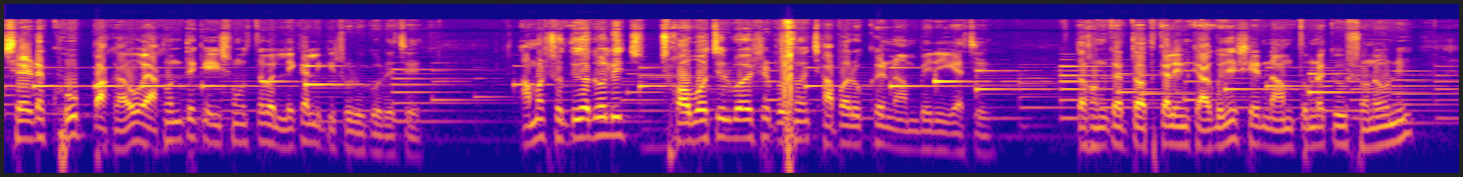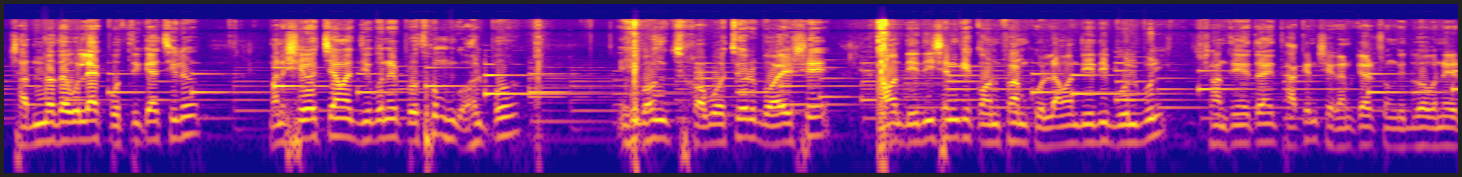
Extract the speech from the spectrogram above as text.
ছেলেটা খুব পাকা, ও এখন থেকে এই সমস্ত আবার লেখালেখি শুরু করেছে। আমার সত্যি কথা বলি, ছ বছর বয়সে প্রথমে ছাপার অক্ষরের নাম বেরিয়ে গেছে। তখনকার তৎকালীন কাগজে সে নাম তোমরা কেউ শোনোনি। স্বাধীনতা বলে এক পত্রিকা ছিল মানে সে হচ্ছে আমার জীবনের প্রথম গল্প। এবং ছ বছর বয়সে আমার দিদি সেনকে কনফার্ম করল। আমার দিদি বুলবুল শান্তিনিকেতনে থাকেন, সেখানকার সংগীত ভবনের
